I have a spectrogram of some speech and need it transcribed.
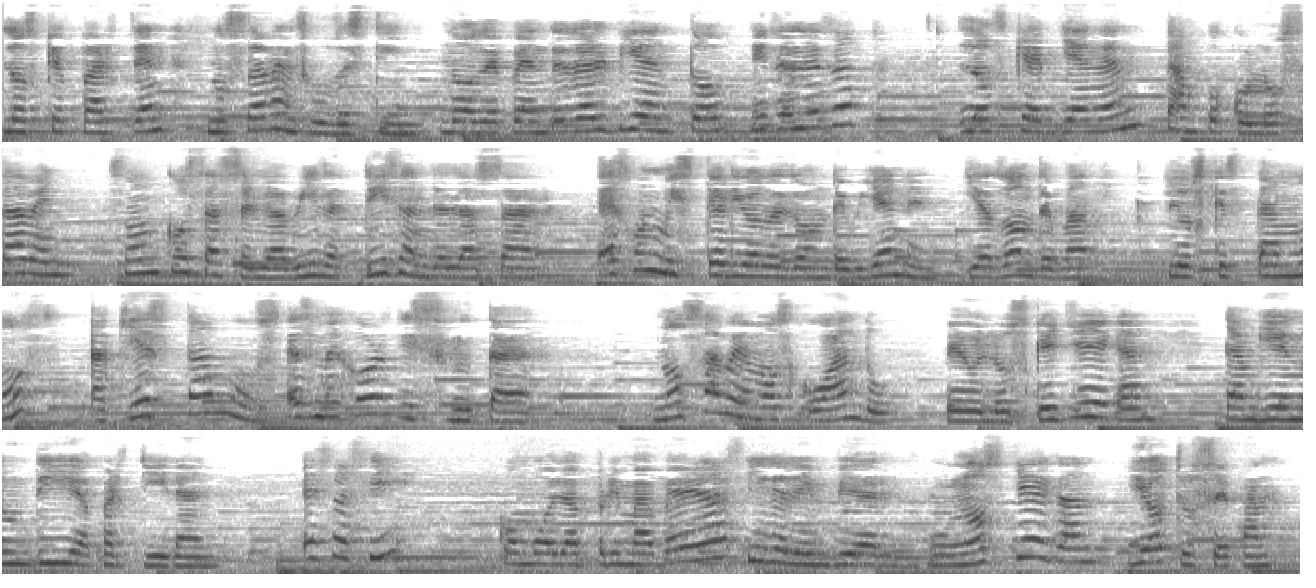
los que parten no saben su destino, no depende del viento ni de la edad. Los que vienen tampoco lo saben, son cosas de la vida, dicen del azar. Es un misterio de dónde vienen y a dónde van. Los que estamos, aquí estamos, es mejor disfrutar. No sabemos cuándo, pero los que llegan también un día partirán. ¿Es así? Como la primavera sigue el invierno, unos llegan y otros se van.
